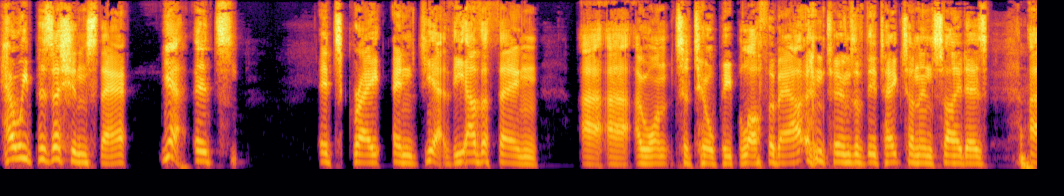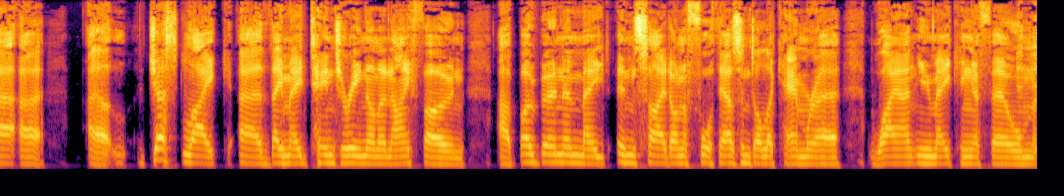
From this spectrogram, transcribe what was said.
how he positions that. Yeah, it's it's great. And yeah, the other thing uh, uh, I want to tell people off about in terms of their takes on insiders. Uh, uh, uh just like uh, they made Tangerine on an iPhone, Bo Burnham made Inside on a four thousand dollar camera. Why aren't you making a film?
